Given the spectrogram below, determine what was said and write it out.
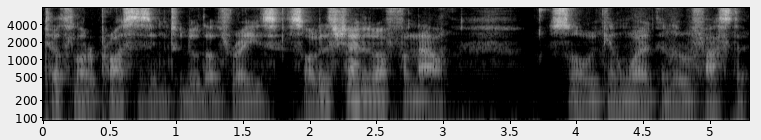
takes a lot of processing to do those rays. So let's shut it off for now so we can work a little faster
